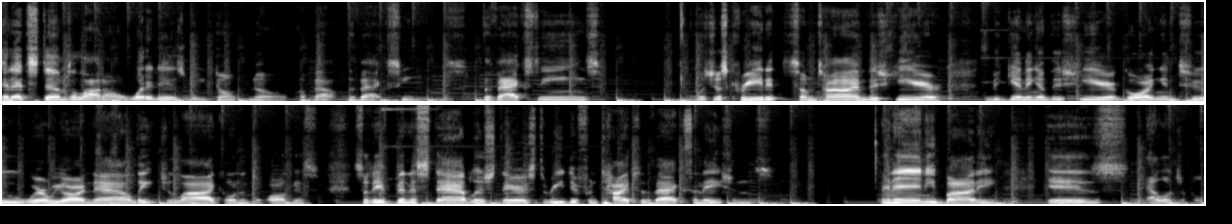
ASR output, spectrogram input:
And that stems a lot on what it is we don't know about the vaccines. The vaccines was just created sometime this year, beginning of this year, going into where we are now, late July, going into August. So they've been established. There's three different types of vaccinations, and anybody is eligible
